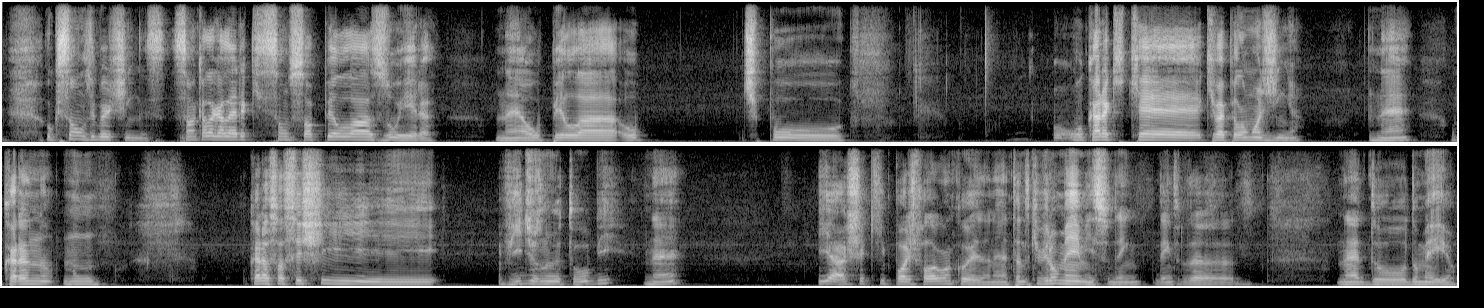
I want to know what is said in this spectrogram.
o que são os libertins? São aquela galera que são só pela zoeira, né? Ou pela ou Tipo. O, o cara que quer. que vai pela modinha, né? O cara não. O cara só assiste vídeos no YouTube, né? E acha que pode falar alguma coisa, né? Tanto que virou meme isso dentro da. né, do, do meio,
